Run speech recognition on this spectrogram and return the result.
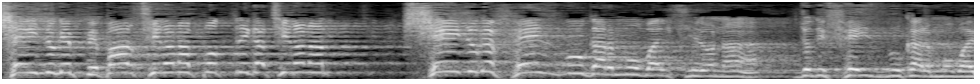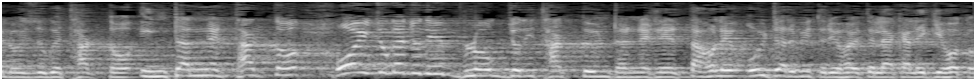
সেই যুগে পেপার ছিল না, পত্রিকা ছিল না। সেই যুগে ফেসবুক আর মোবাইল ছিল না। যদি ফেসবুক আর মোবাইল ওই যুগে থাকতো ইন্টারনেট থাকতো, ওই যুগে যদি ব্লগ যদি থাকতো ইন্টারনেটের তাহলে ওইটার ভিতরে হয়তো লেখালেখি হতো।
